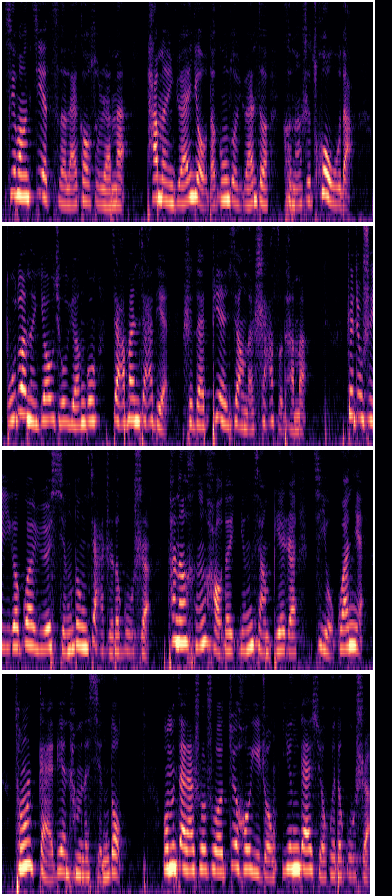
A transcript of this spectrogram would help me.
希望借此来告诉人们，他们原有的工作原则可能是错误的。不断的要求员工加班加点，是在变相的杀死他们。这就是一个关于行动价值的故事，它能很好的影响别人既有观念。从而改变他们的行动。我们再来说说最后一种应该学会的故事。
